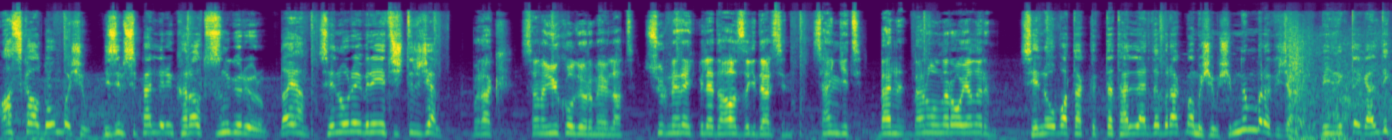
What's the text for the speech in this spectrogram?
Az kaldı onbaşım. Bizim siperlerin karaltısını görüyorum. Dayan. Seni oraya bire yetiştireceğim. Bırak. Sana yük oluyorum evlat. Sürünerek bile daha hızlı gidersin. Sen git. Ben ben onları oyalarım. Seni o bataklıkta tellerde bırakmamışım. Şimdi mi bırakacağım? Birlikte geldik,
